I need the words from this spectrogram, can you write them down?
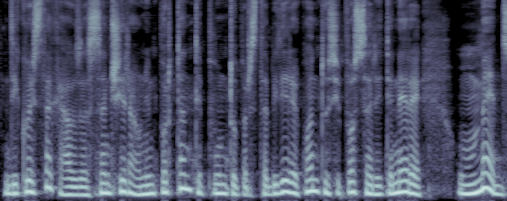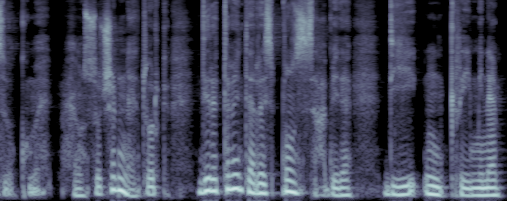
di questa causa sancirà un importante punto per stabilire quanto si possa ritenere un mezzo, come è un social network, direttamente responsabile di un crimine.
